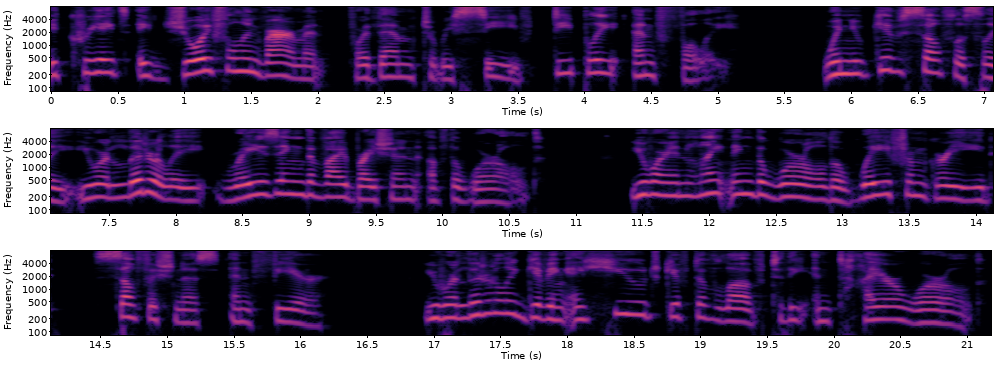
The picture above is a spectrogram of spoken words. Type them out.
It creates a joyful environment for them to receive deeply and fully. When you give selflessly, you are literally raising the vibration of the world. You are enlightening the world away from greed, selfishness, and fear. You are literally giving a huge gift of love to the entire world.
